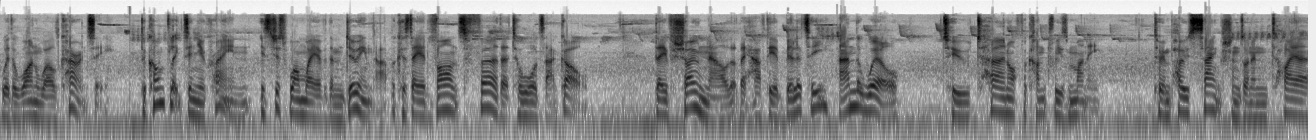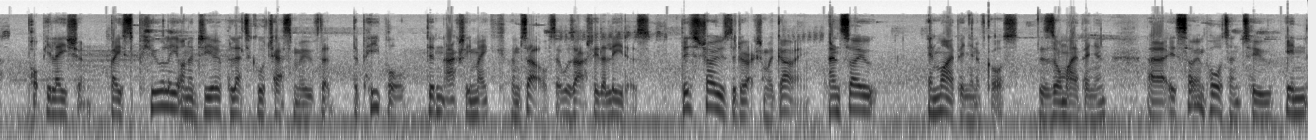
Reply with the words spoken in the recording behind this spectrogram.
with a one world currency. The conflict in Ukraine is just one way of them doing that because they advance further towards that goal. They've shown now that they have the ability and the will to turn off a country's money, to impose sanctions on an entire population based purely on a geopolitical chess move that the people didn't actually make themselves, it was actually the leaders. This shows the direction we're going. And so in my opinion, of course, this is all my opinion, uh, it's so important to, in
